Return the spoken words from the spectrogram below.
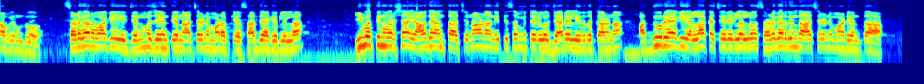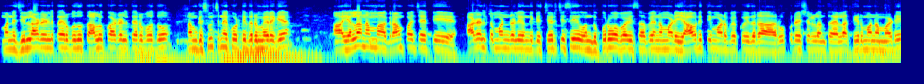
ನಾವು ಒಂದು ಸಡಗರವಾಗಿ ಈ ಜನ್ಮ ಜಯಂತಿಯನ್ನು ಆಚರಣೆ ಮಾಡೋಕ್ಕೆ ಸಾಧ್ಯ ಆಗಿರಲಿಲ್ಲ. ಇವತ್ತಿನ ವರ್ಷ ಯಾವುದೇ ಅಂತ ಚುನಾವಣಾ ನೀತಿ ಸಂಹಿತೆಗಳು ಜಾರಿಯಲ್ಲಿ ಇರದ ಕಾರಣ, ಅದ್ದೂರಿಯಾಗಿ ಎಲ್ಲ ಕಚೇರಿಗಳಲ್ಲೂ ಸಡಗರದಿಂದ ಆಚರಣೆ ಮಾಡಿ ಅಂತ ಮೊನ್ನೆ ಜಿಲ್ಲಾಡಳಿತ ಇರ್ಬೋದು, ತಾಲೂಕು ಆಡಳಿತ ಇರ್ಬೋದು, ನಮಗೆ ಸೂಚನೆ ಕೊಟ್ಟಿದ್ದರ ಮೇರೆಗೆ. ಆ ಎಲ್ಲ ನಮ್ಮ ಗ್ರಾಮ ಪಂಚಾಯತಿ ಆಡಳಿತ ಮಂಡಳಿಯೊಂದಿಗೆ ಚರ್ಚಿಸಿ ಒಂದು ಪೂರ್ವಭಾವಿ ಸಭೆಯನ್ನು ಮಾಡಿ ಯಾವ ರೀತಿ ಮಾಡಬೇಕು, ಇದರ ರೂಪುರೇಷೆಗಳಂತ ಎಲ್ಲ ತೀರ್ಮಾನ ಮಾಡಿ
